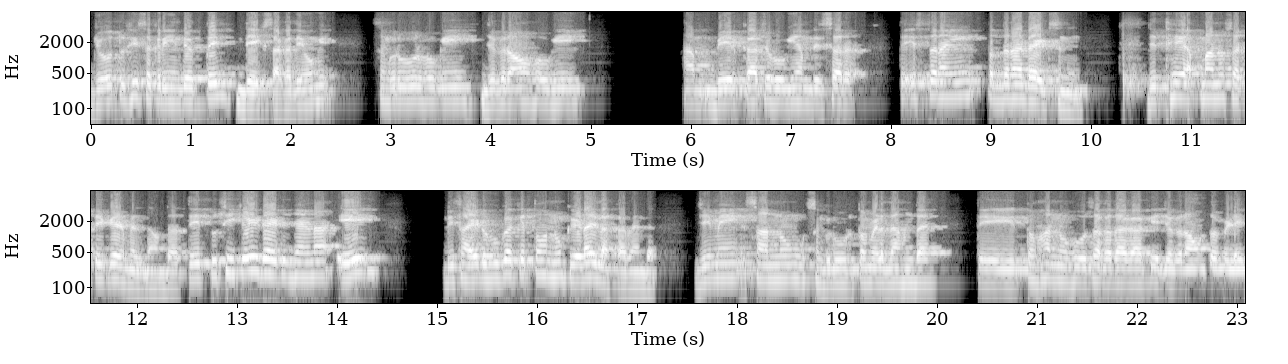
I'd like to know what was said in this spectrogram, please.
ਜੋ ਤੁਸੀਂ ਸਕਰੀਨ ਦੇ ਉੱਤੇ ਦੇਖ ਸਕਦੇ ਹੋਗੇ ਸੰਗਰੂਰ ਹੋ ਗਈ, ਜਗਰਾਉਂ ਹੋ ਗਈ ਹਮ ਬੇਰਕਾ ਚ ਹੋ ਗਈ, ਅੰਮ੍ਰਿਤਸਰ, ਤੇ ਇਸ ਤਰ੍ਹਾਂ ਹੀ 15 ਡਾਈਟਸ ਨੇ, ਜਿੱਥੇ ਆਪਾਂ ਨੂੰ ਸਰਟੀਫਿਕੇਟ ਮਿਲਦਾ ਹੁੰਦਾ। ਤੇ ਤੁਸੀਂ ਕਿਹੜੀ ਡਾਈਟ ਜਾਣਾ, ਇਹ ਡਿਸਾਈਡ ਹੋਊਗਾ ਕਿ ਤੁਹਾਨੂੰ ਕਿਹੜਾ ਇਲਾਕਾ ਪੈਂਦਾ। ਜਿਵੇਂ ਸਾਨੂੰ ਸੰਗਰੂਰ ਤੋਂ ਮਿਲਦਾ ਹੁੰਦਾ ਤੇ ਤੁਹਾਨੂੰ ਹੋ ਸਕਦਾ ਹੈਗਾ ਕਿ ਜਗਰਾਉਂ ਤੋਂ ਮਿਲੇ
